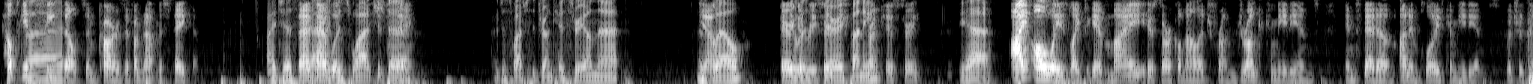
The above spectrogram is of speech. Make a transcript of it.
Helped get Uh, seatbelts in cars, if I'm not mistaken. I just That- yeah, that I was just watched his uh, thing. I just watched the drunk history on that as Yeah. well. Very it good was research. very funny. Drunk history. Yeah. I always like to get my historical knowledge from drunk comedians instead of unemployed comedians, which are the,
